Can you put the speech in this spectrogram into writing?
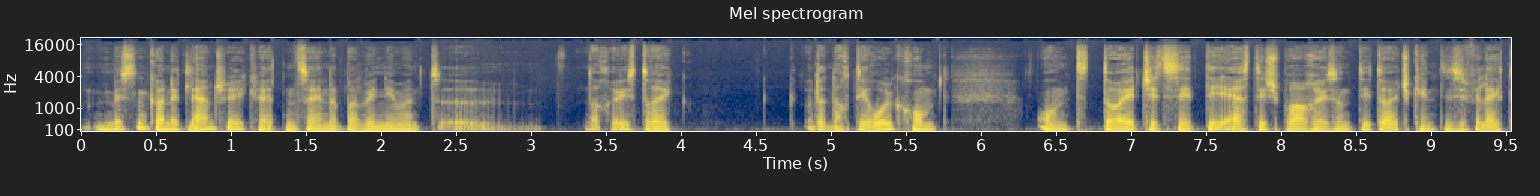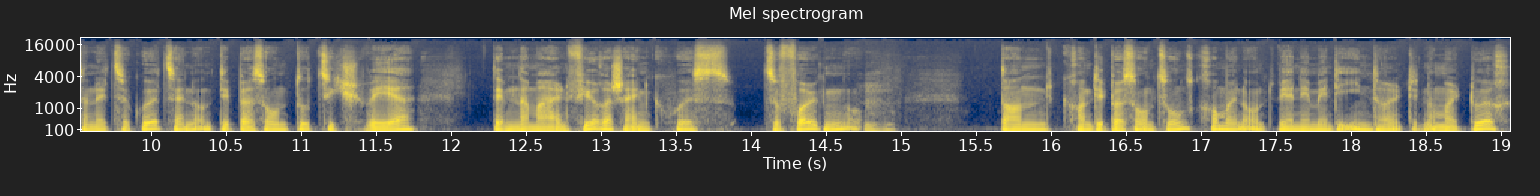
müssen gar nicht Lernschwierigkeiten sein, aber wenn jemand äh, nach Österreich oder nach Tirol kommt und Deutsch jetzt nicht die erste Sprache ist und die Deutschkenntnisse vielleicht noch nicht so gut sind und die Person tut sich schwer, dem normalen Führerscheinkurs zu folgen, Mhm. dann kann die Person zu uns kommen und wir nehmen die Inhalte nochmal durch,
